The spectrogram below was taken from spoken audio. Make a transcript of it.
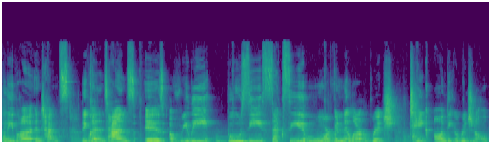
Libre Intense. Libre Intense is a really boozy, sexy, more vanilla rich take on the original.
